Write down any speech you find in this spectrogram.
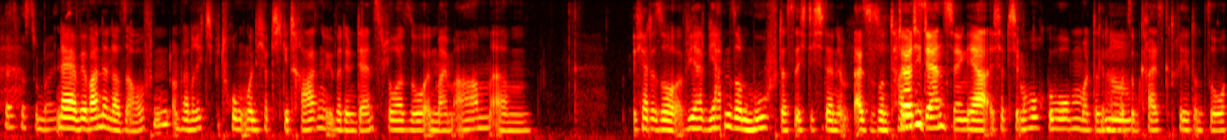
Ich weiß, was du meinst. Naja, wir waren dann da saufen und waren richtig betrunken und ich habe dich getragen über den Dancefloor so in meinem Arm. Ähm, ich hatte so, wir, wir hatten so einen Move, dass ich dich dann, im, also so ein Tanz. Dirty Dancing. Ja, ich habe dich immer hochgehoben und dann haben Genau. wir uns im Kreis gedreht und so.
